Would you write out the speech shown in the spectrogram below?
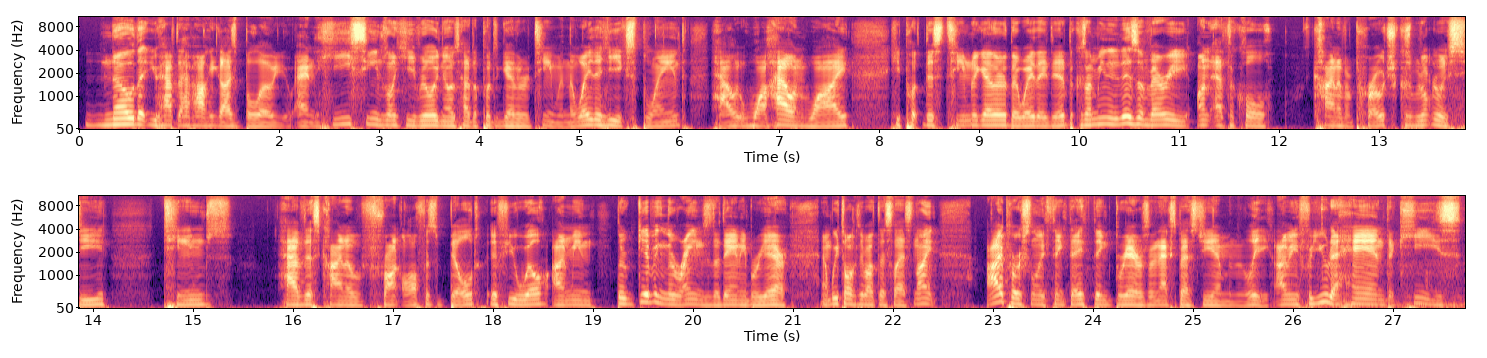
know that you have to have hockey guys below you. And he seems like he really knows how to put together a team. And the way that he explained how how and why he put this team together the way they did, because I mean it is a very unethical kind of approach because we don't really see teams have this kind of front office build, if you will. I mean, they're giving the reins to Danny Briere, and we talked about this last night. I personally think they think Briere is the next best GM in the league. I mean, for you to hand the keys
